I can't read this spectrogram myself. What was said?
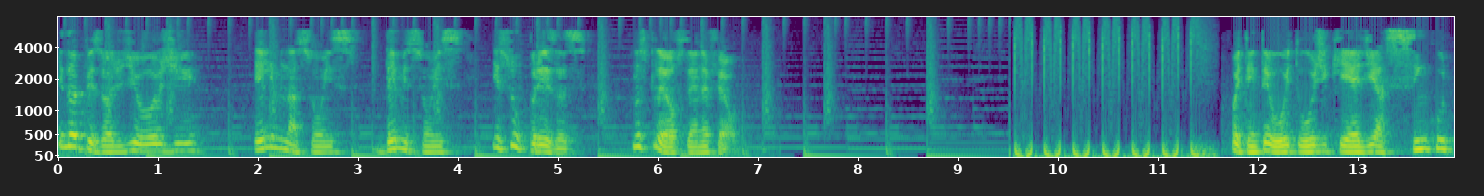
E no episódio de hoje, eliminações, demissões e surpresas nos playoffs da NFL. ...88, hoje que é dia 5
